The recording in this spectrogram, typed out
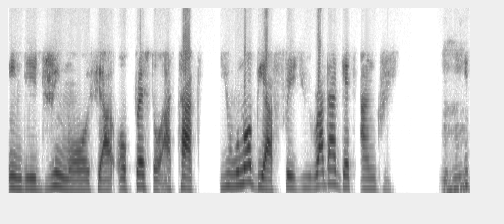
in the dream, or if you are oppressed or attacked, you will not be afraid. You rather get angry Mhm. it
